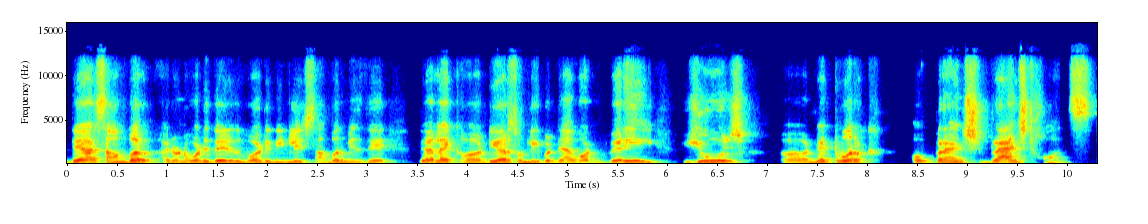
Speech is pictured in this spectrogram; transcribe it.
They are sambar. I don't know what is there in the word in English. Sambar means they, they are like uh, deers only, but they have got very huge uh, network of branched branched horns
